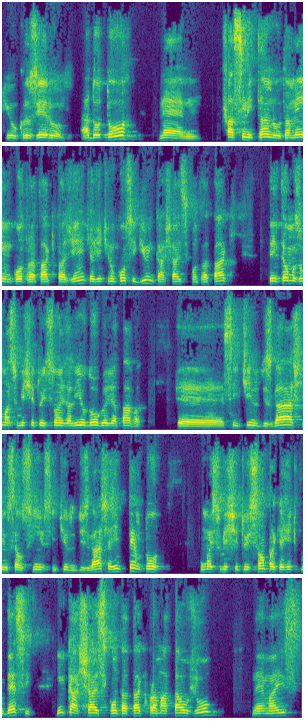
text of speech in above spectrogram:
que o Cruzeiro adotou, né, facilitando também um contra-ataque para a gente, a gente não conseguiu encaixar esse contra-ataque, tentamos umas substituições ali, o Douglas já estava é, sentindo desgaste, o Celcinho sentindo desgaste, a gente tentou uma substituição para que a gente pudesse encaixar esse contra-ataque para matar o jogo, né, mas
